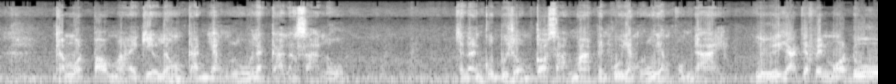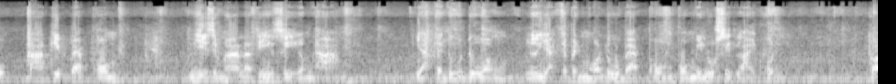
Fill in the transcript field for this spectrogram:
ๆ ทั้งหมดเป้าหมายเกี่ยวเรื่องของการอย่างรู้และการรักษาโรคฉะนั้นคุณผู้ชมก็สามารถเป็นผู้อย่างรู้อย่างผมได้ หรืออยากจะเป็นหมอดูตาทิพย์แบบผม 25 นาที 4คำถาม อยากจะดูดวง หรืออยากจะเป็นหมอดูแบบผม ผมมีลูกศิษย์หลายคน ก็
